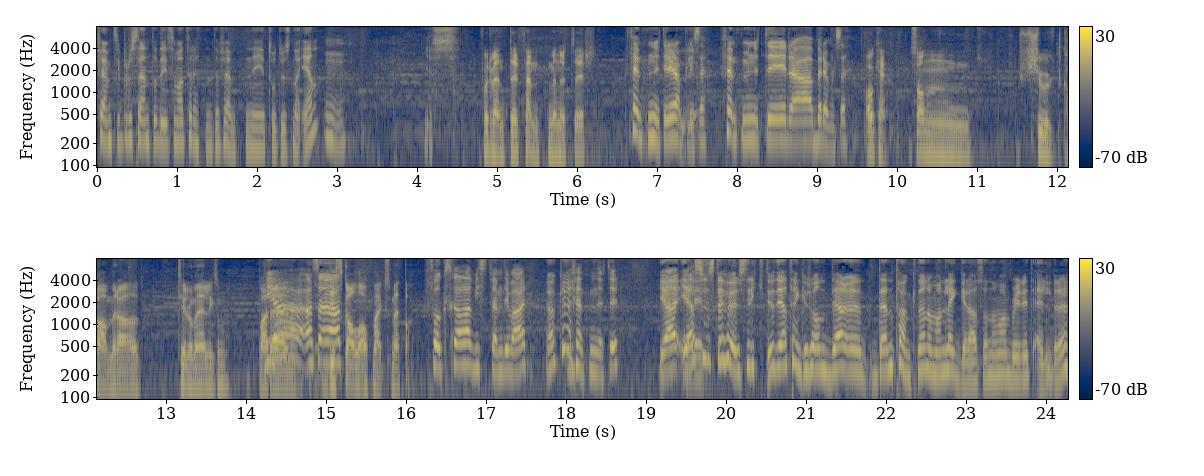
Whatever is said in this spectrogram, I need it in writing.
50% av de som var 13 til 15 i 2001. Mm. Yes. Forventer 15 minutter. 15 minutter i rampelyset. 15 minutter av berømmelse. OK. Sånn skjult kamera til og med, liksom. Bare Ja, altså De skal ha oppmerksomhet, da. Folk skal ha visst hvem de var okay. i 15 minutter. Jeg, jeg syns det høres riktig ut. Jeg tenker sånn, det er, Den tanken er når man legger av seg når man blir litt eldre.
